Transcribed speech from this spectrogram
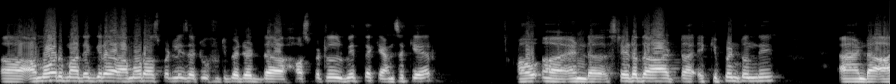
uh, అమోర్ మా దగ్గర Amor hospital is a two fifty bedded hospital with cancer care and state of the art equipment ఉంది. అండ్ ఆ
